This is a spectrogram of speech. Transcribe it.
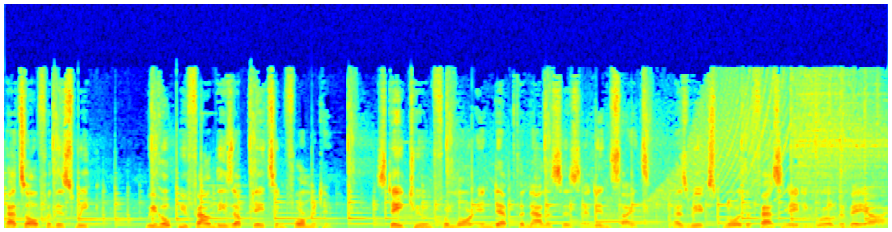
That's all for this week. We hope you found these updates informative. Stay tuned for more in-depth analysis and insights as we explore the fascinating world of AI.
